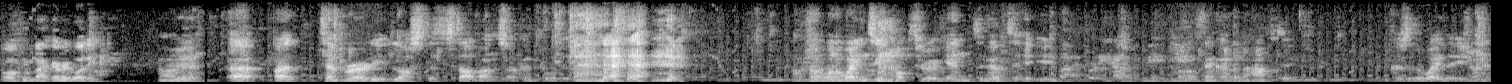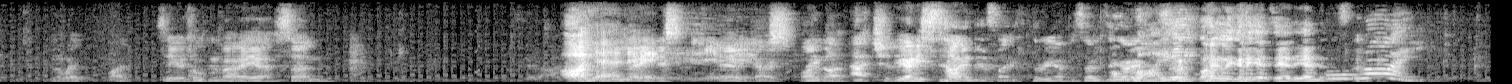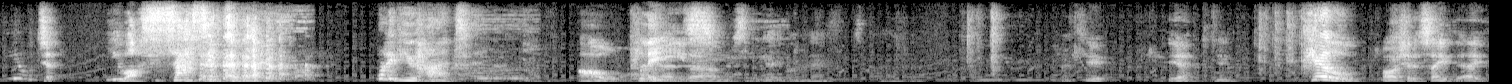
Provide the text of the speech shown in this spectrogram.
Welcome back, everybody. Oh yeah. Uh, I temporarily lost the start button, so I couldn't pause it. I don't want to wait until you pop through again to be able to hit you. But I think I'm gonna have to because of the way that he's running, and the way that my. So you were talking about a uh, certain. Oh yeah, lyrics, There we go. Maybe I actually. We only started this like three episodes ago, Alright. so we're finally gonna get to hear the end of this. Alright! You, ju- you are sassy today! what have you had? Oh, please. I had, um, spaghetti bolognese. Thank you. Yeah? Yeah. Kill! Oh, I should have saved it, eh?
